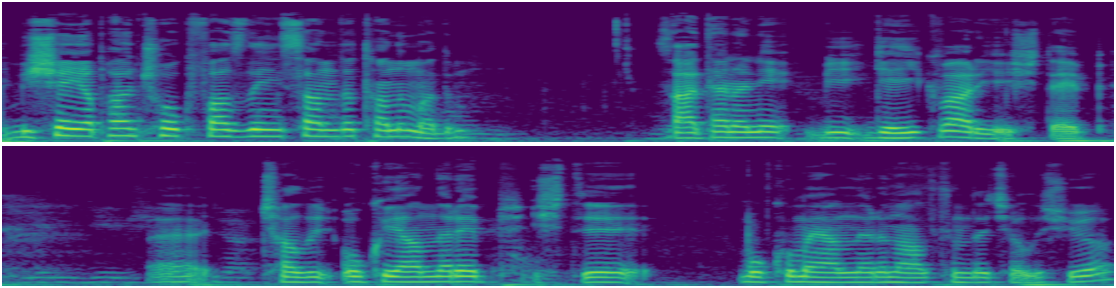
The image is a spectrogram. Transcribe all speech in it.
bir şey yapan çok fazla insan da tanımadım. Zaten hani bir geyik var ya işte hep e, okuyanlar hep işte okumayanların altında çalışıyor.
